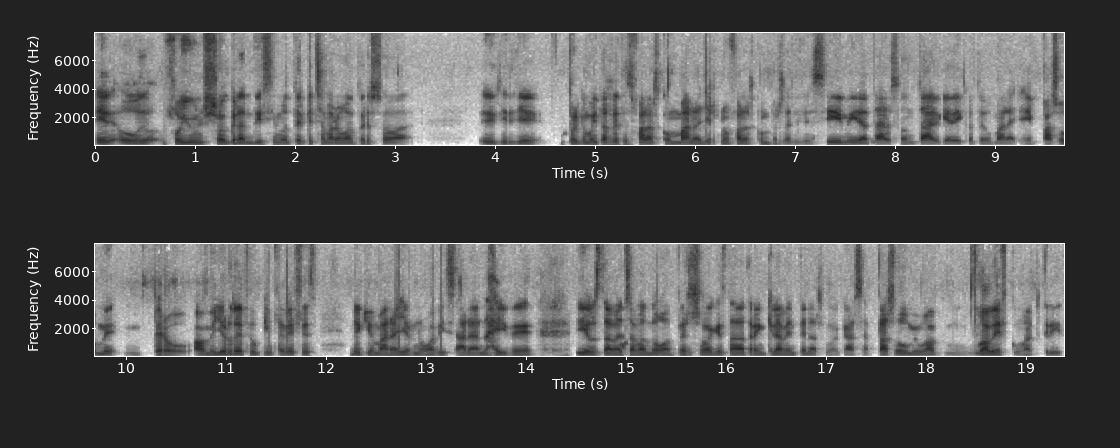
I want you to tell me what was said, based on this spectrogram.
eh, o, foi un shock grandísimo ter que chamar a unha persoa e dicirlle, porque moitas veces falas con managers, non falas con persoas e dices, sí, mira, tal, son tal, que dei co teu manager, e pasoume, pero ao mellor 10 ou 15 veces de que o manager non avisara a naide e eu estaba chamando a unha persoa que estaba tranquilamente na súa casa. Pasoume unha, unha vez cunha actriz,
